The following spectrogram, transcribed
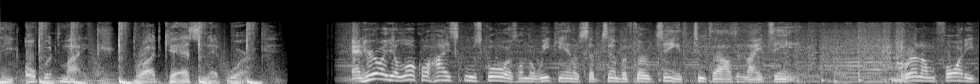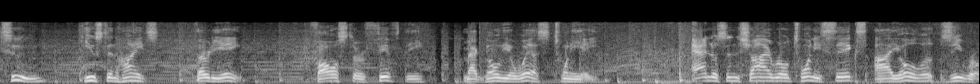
the Open Mic Broadcast Network. And here are your local high school scores on the weekend of September 13th, 2019. Brenham 42, Houston Heights 38, Foster 50, Magnolia West 28, Anderson Shiro 26, Iola 0,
